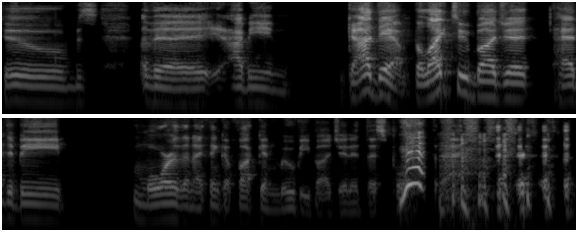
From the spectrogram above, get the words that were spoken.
tubes. The, I mean, goddamn, the light tube budget had to be more than I think a fucking movie budget at this point.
